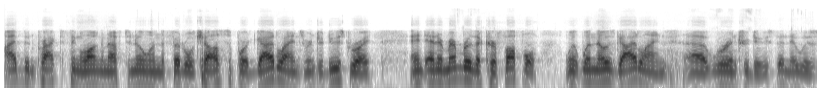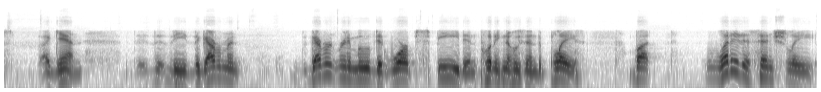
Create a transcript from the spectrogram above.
I've been practicing long enough to know when the federal child support guidelines were introduced, Roy, and, and remember the kerfuffle when, when those guidelines uh, were introduced, and it was again the, the the government the government really moved at warp speed in putting those into place, but what it essentially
